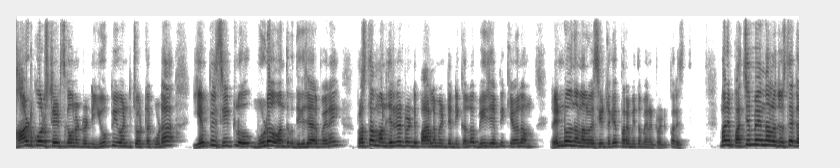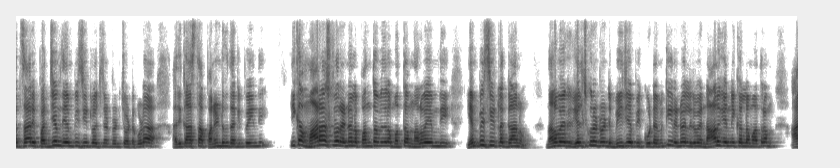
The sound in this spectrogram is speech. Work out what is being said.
హార్డ్ కోర్ స్టేట్స్గా ఉన్నటువంటి యూపీ వంటి చోట్ల కూడా ఎంపీ సీట్లు మూడో వంతుకు దిగజారిపోయినాయి. ప్రస్తుతం మన జరిగినటువంటి పార్లమెంట్ ఎన్నికల్లో బీజేపీ కేవలం రెండు వందల నలభై సీట్లకే పరిమితమైనటువంటి పరిస్థితి. మరి పశ్చిమ బెంగాల్లో చూస్తే గతసారి పద్దెనిమిది ఎంపీ సీట్లు వచ్చినటువంటి చోట కూడా అది కాస్త పన్నెండుకు తగ్గిపోయింది. ఇక మహారాష్ట్రలో రెండు వేల పంతొమ్మిదిలో మొత్తం నలభై ఎనిమిది ఎంపీ సీట్లకు గాను నలభై ఒక గెలుచుకున్నటువంటి బీజేపీ కూటమికి రెండు వేల ఇరవై నాలుగు ఎన్నికల్లో మాత్రం ఆ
